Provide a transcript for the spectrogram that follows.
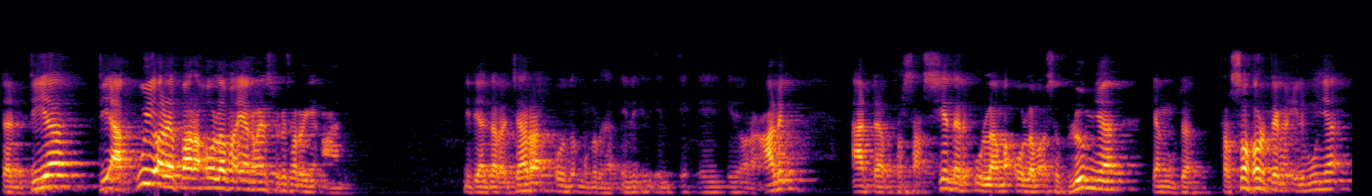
dan dia diakui oleh para ulama yang lain sebagai seorang yang alim. Ini di antara cara untuk mengetahui ini, ini, ini, ini orang alim. Ada persaksian dari ulama-ulama sebelumnya yang sudah tersohor dengan ilmunya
